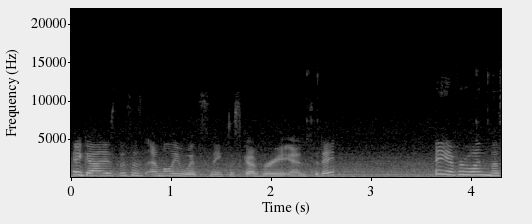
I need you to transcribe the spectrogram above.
Hey guys, this is Emily with Snake Discovery and today Hey everyone, this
